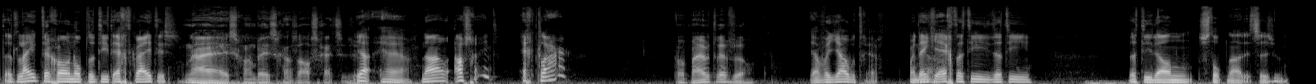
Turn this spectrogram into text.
het lijkt er gewoon op dat hij het echt kwijt is. Nou, hij is gewoon bezig aan zijn afscheidsseizoen. Ja, ja, ja. Nou, afscheid? Echt klaar? Wat mij betreft wel. Ja, wat jou betreft. Maar denk Ja. je echt dat hij, dat, hij, dat hij dan stopt na dit seizoen?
